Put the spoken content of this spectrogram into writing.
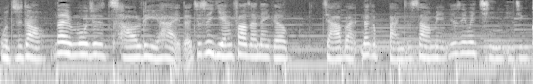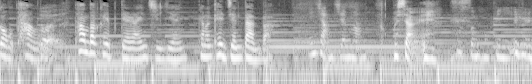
我知道那一幕就是超厉害的，就是烟放在那个甲板那个板子上面，就是因为琴已经够烫了，对，烫到可以点燃一支烟，可能可以煎蛋吧？你想煎吗？我想哎、欸，是什么比喻？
